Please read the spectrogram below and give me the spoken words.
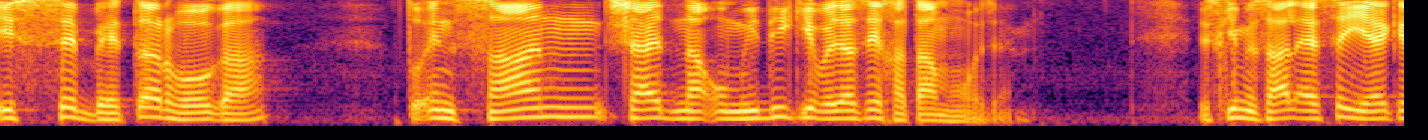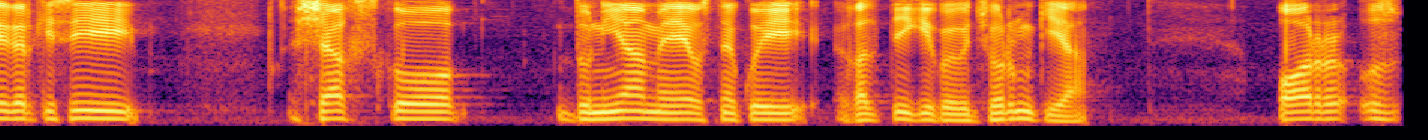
اس سے بہتر ہوگا تو انسان شاید نا امیدی کی وجہ سے ختم ہو جائے۔ اس کی مثال ایسے ہی ہے کہ اگر کسی شخص کو دنیا میں اس نے کوئی غلطی کی، کوئی جرم کیا اور اس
